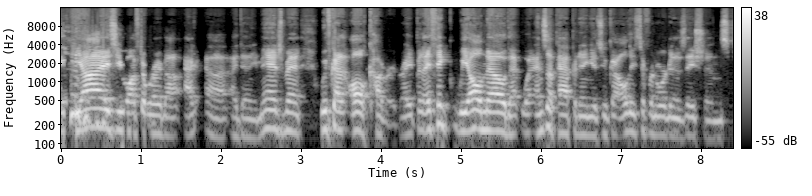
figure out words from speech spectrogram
APIs, you have to worry about uh, identity management. We've got it all covered, right? But I think we all know that what ends up happening is you've got all these different organizations,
